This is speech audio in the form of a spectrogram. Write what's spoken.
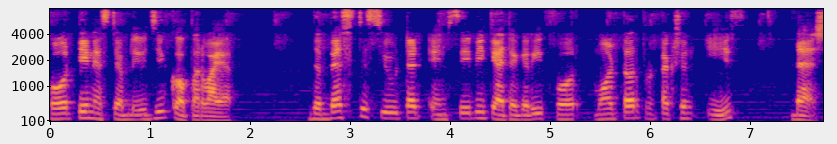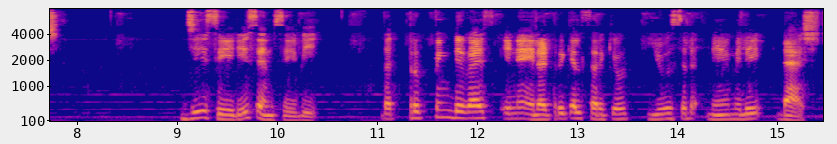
14 SWG copper wire. The best suited MCB category for motor protection is dash G series MCB. The tripping device in an electrical circuit used namely dash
